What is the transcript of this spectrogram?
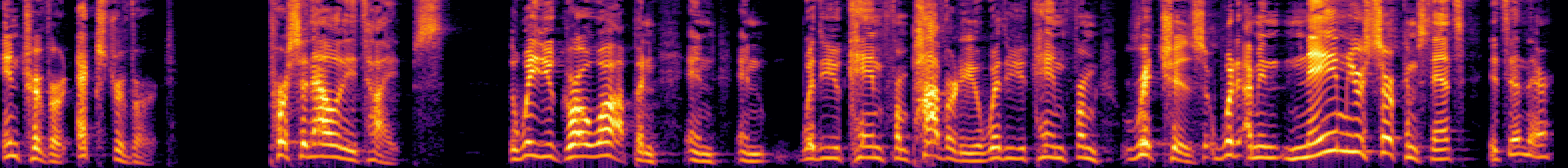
introvert, extrovert, personality types, the way you grow up, and, and, and whether you came from poverty or whether you came from riches. What, I mean, name your circumstance, it's in there.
